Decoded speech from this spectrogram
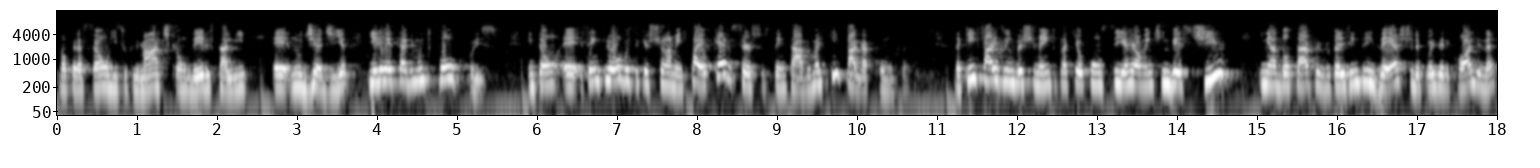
na operação, o risco climático é um deles, está ali é, no dia a dia, e ele recebe muito pouco por isso. Então, é, sempre houve esse questionamento, tá, eu quero ser sustentável, mas quem paga a conta? Né? Quem faz o investimento para que eu consiga realmente investir em adotar, porque o produtor sempre investe, depois ele colhe, né?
